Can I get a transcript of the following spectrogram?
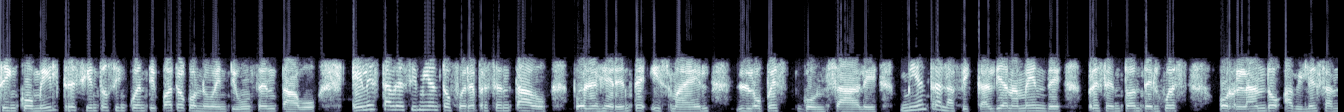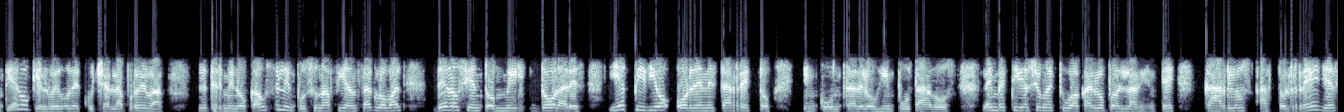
5.354,91 centavos. El establecimiento fue representado por el gerente Ismael López González, mientras la fiscal Diana Méndez presentó ante el juez Orlando Avilés Santiago, quien luego de escuchar la prueba determinó causa y le impuso una fianza global de 200 mil dólares y expidió órdenes de arresto en contra de los imputados. La investigación estuvo a cargo por el agente Carlos Astor Reyes,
